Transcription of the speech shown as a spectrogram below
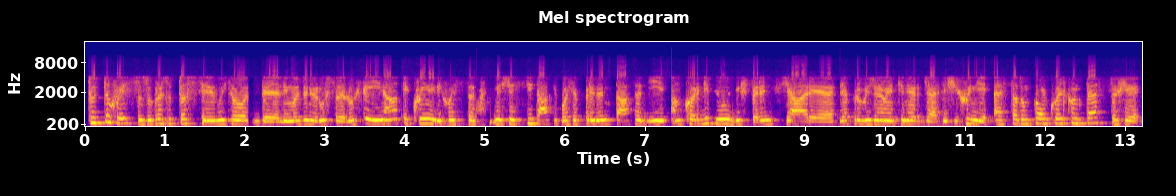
tutto questo soprattutto a seguito dell'invasione russa dell'Ucraina e quindi di questa necessità che poi si è presentata di ancora di più differenziare gli approvvigionamenti energetici. Quindi è stato un po' in quel contesto che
